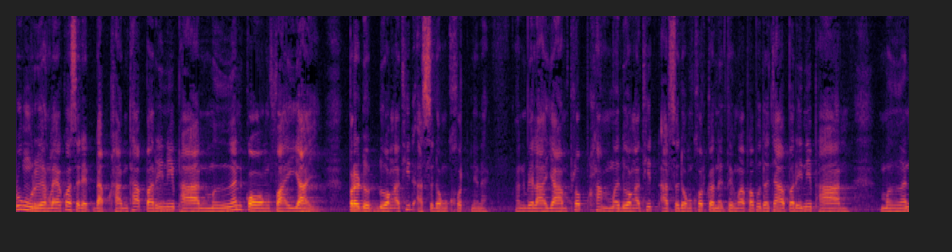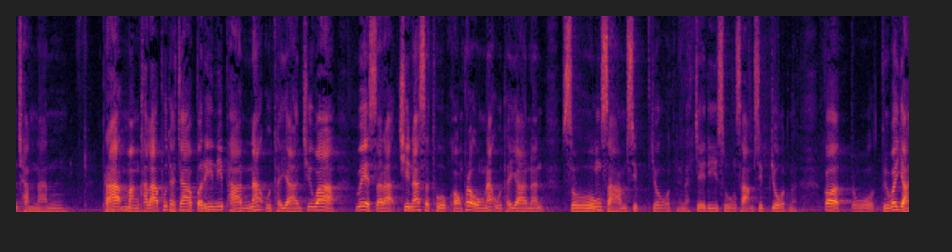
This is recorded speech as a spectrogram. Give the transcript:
รุ่งเรืองแล้วก็เสด็จดับขันธปรินิพานเหมือนกองไฟใหญ่ ประดุดดวงอาทิตย์อัสดงคตเนี่ยนะมันเวลายามพลบคล่ำเมื่อดวงอาทิตย์อัสดงคตก็นึกถึงว่าพระพุทธเจ้าปรินิพานเหมือนฉันนั้น พระมังคละพุทธเจ้าปรินิพานณอุทยานชื่อว่าเวสระชินสถูปของพระองค์ณอุทยานนั้นสูง 30 โยชน์เนี่ยนะเจดีสูง 30 โยชน์นะ ก็โอ้ถือว่าใหญ่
